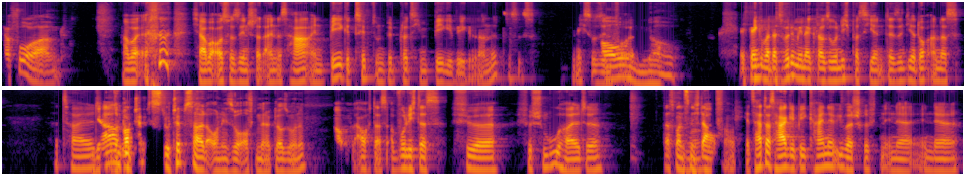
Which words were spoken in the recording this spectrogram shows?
Hervorragend. Aber ich habe aus Versehen statt eines H ein B getippt und bin plötzlich im BGB gelandet. Das ist nicht so sinnvoll. Oh no. Ich denke mal, das würde mir in der Klausur nicht passieren. Da sind die ja doch anders verteilt. Ja, also, du, tippst, du tippst halt auch nicht so oft in der Klausur, ne? Auch, auch das, obwohl ich das für, für Schmu halte. Dass man es ja. nicht darf. Jetzt hat das HGB keine Überschriften in der, in der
